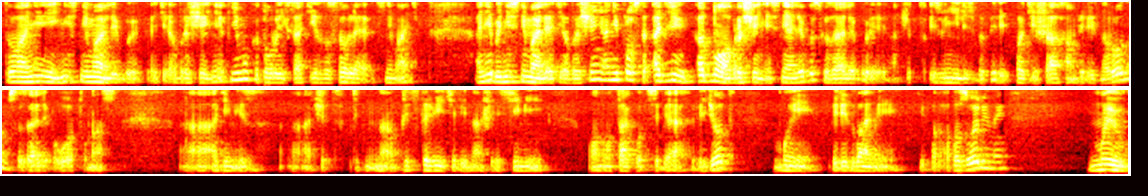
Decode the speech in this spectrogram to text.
то они не снимали бы эти обращения к нему, которые, кстати, их заставляют снимать. Они бы не снимали эти обращения, они просто один, одно обращение сняли бы, сказали бы, значит, извинились бы перед падишахом, перед народом, сказали бы, вот у нас один из значит, представителей нашей семьи, он вот так вот себя ведет, мы перед вами типа опозорены, мы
